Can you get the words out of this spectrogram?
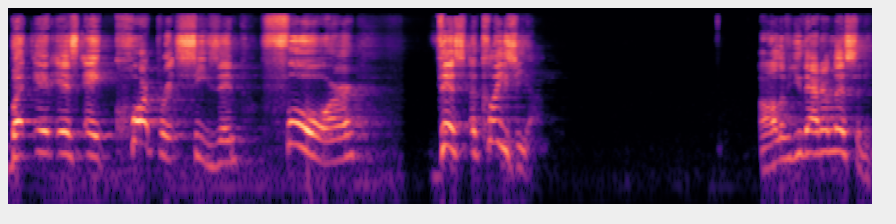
but it is a corporate season for this ecclesia. All of you that are listening.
